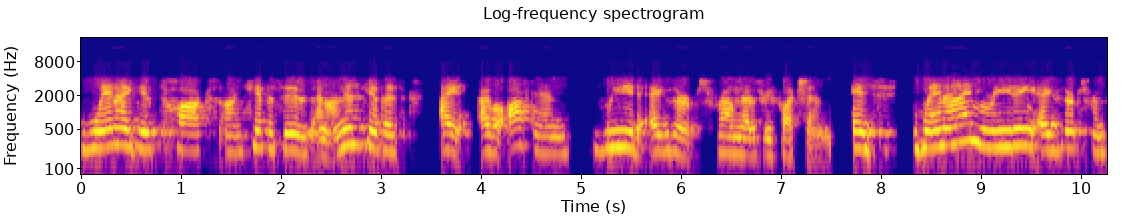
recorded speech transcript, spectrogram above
when I give talks on campuses and on this campus, I, I will often read excerpts from those reflections. And when I'm reading excerpts from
